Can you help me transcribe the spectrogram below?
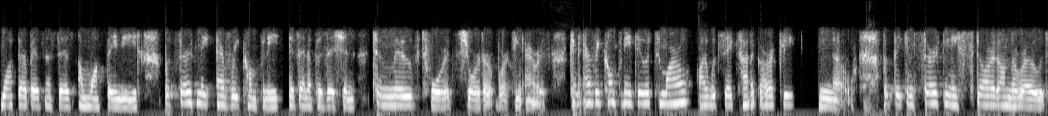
what their business is and what they need. But certainly every company is in a position to move towards shorter working hours. Can every company do it tomorrow? I would say categorically no. But they can certainly start on the road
